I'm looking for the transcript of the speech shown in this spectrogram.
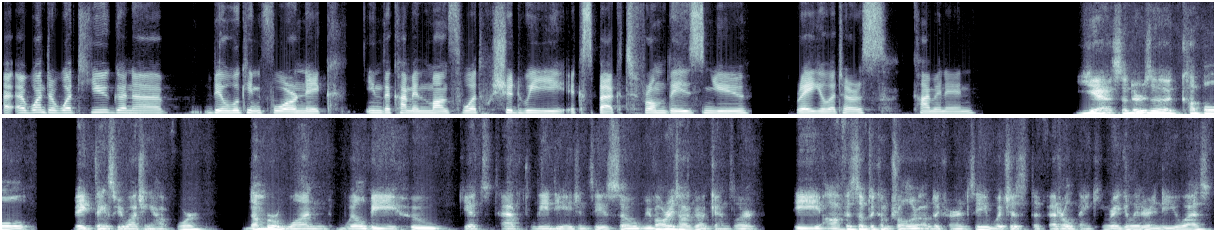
I wonder what you're gonna be looking for, Nick, in the coming months. What should we expect from these new regulators coming in? Yeah, so there's a couple big things to be watching out for. Number one will be who gets tapped to lead the agencies. So we've already talked about Gensler, the Office of the Comptroller of the Currency, which is the federal banking regulator in the US,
